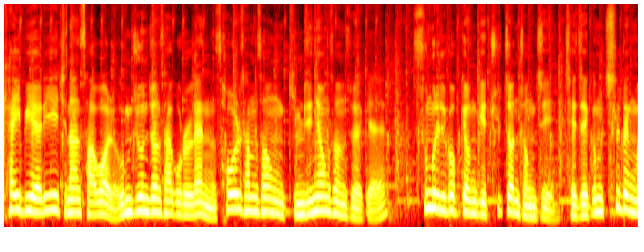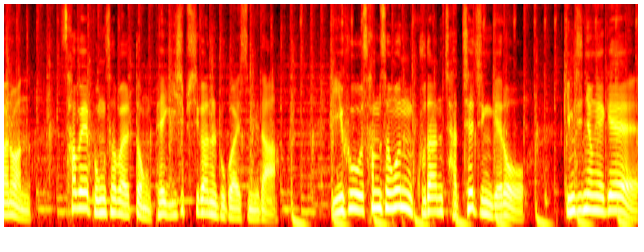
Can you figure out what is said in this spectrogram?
KBL이 지난 4월 음주운전 사고를 낸 서울 삼성 김진영 선수에게 27경기 출전 정지, 제재금 700만 원, 사회 봉사 활동 120시간을 부과했습니다. 이후 삼성은 구단 자체 징계로 김진영에게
